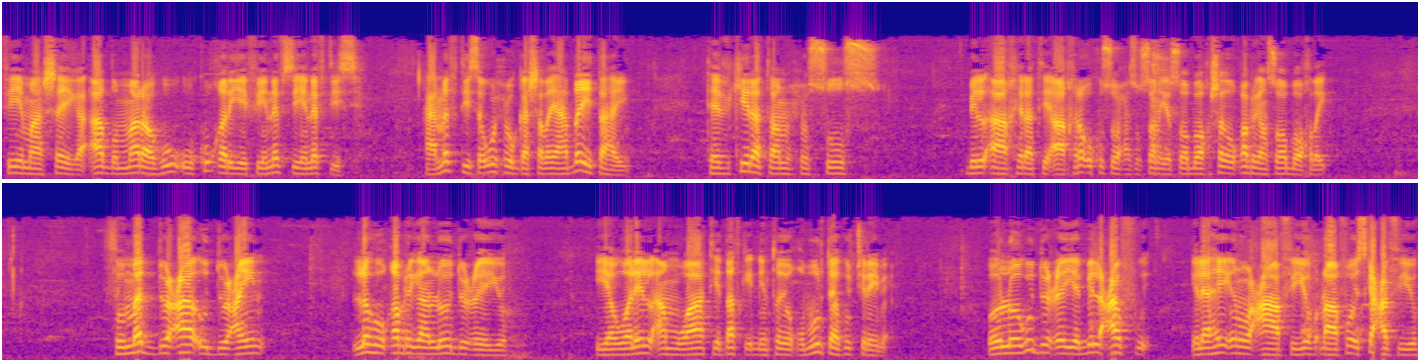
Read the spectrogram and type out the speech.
fii maa shayga admarahu uu ku qariyay fii nafsihi naftiisa ha naftiisa wuxuu gashaday hadday tahay tadkiratan xusuus bil aakhirati aakhira uu ku soo xasuusanayo soo booqashada uu qabrigan soo booqday. Huma adducaa'u ducayn lahu qabrigan loo duceeyo iyo walil amwaati dadkii dhintay oo qubuurtaa ku jirayba oo loogu duceeyo bil cafwi ilaahay inuu caafiyo dhaafo iska cafiyo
